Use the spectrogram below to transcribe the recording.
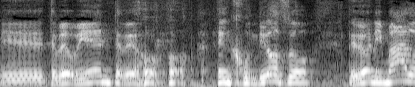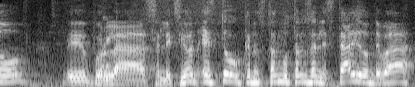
Eh, te veo bien, te veo enjundioso, te veo animado eh, por la selección. Esto que nos estás mostrando es el estadio donde va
